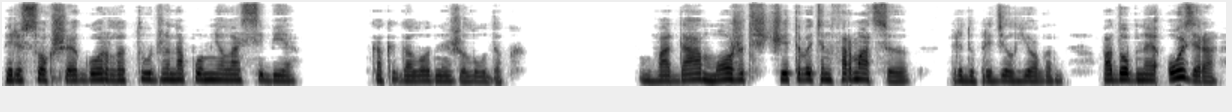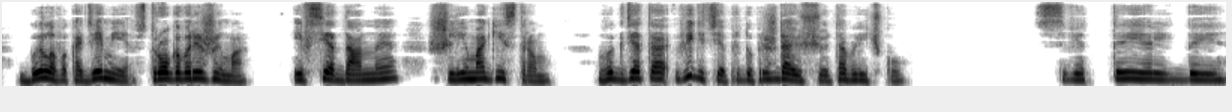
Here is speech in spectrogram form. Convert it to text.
Пересохшее горло тут же напомнило о себе, как и голодный желудок. «Вода может считывать информацию», — предупредил Йоган. «Подобное озеро было в Академии строгого режима, и все данные шли магистрам. Вы где-то видите предупреждающую табличку?» «Святые льды!»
